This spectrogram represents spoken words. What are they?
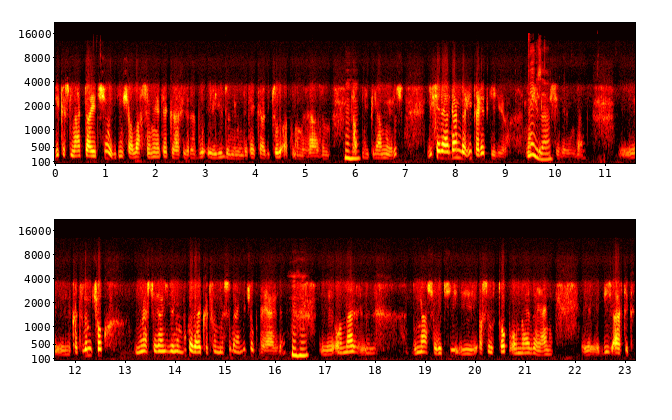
bir kısmı hatta yetişemedik. İnşallah seneye tekrar ya da bu Eylül döneminde tekrar bir tur atmamız lazım. Hı hı. Atmayı planlıyoruz. Liselerden dahi talep geliyor. Ne güzel. Liselerinden. Ee, katılım çok üniversite öğrencilerinin bu kadar katılması bence çok değerli. Hı hı. Ee, onlar e, bundan sonraki e, asıl top onlarda yani e, biz artık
